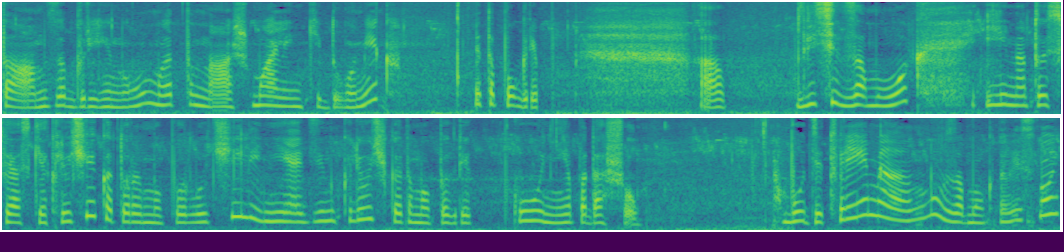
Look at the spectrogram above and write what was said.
там, за Брином, это наш маленький домик. Это погреб а, висит замок, и на той связке ключей, которые мы получили, ни один ключ к этому погребку не подошел. Будет время, ну, замок навесной,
